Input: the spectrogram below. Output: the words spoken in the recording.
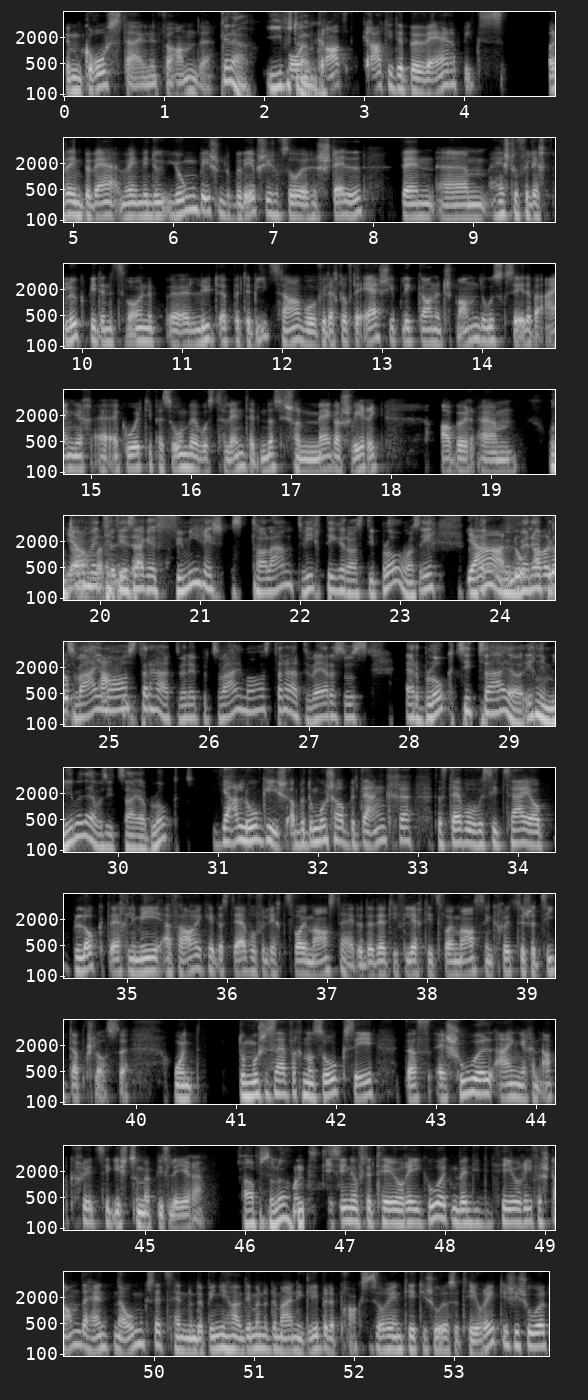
im Großteil nicht vorhanden. Genau, einverstanden. Und gerade, gerade in der Bewerbungs- oder im Bewer wenn, wenn du jung bist und du bewirbst dich auf so eine Stelle, dann ähm, hast du vielleicht Glück, bei den 200 äh, Leuten jemanden dabei zu haben, der vielleicht auf den ersten Blick gar nicht spannend aussieht, aber eigentlich äh, eine gute Person wäre, die das Talent hat. Und das ist schon mega schwierig. Aber ähm, und darum ja, würde ich dir sagen, für mich ist das Talent wichtiger als Diplom. Also ich, ja, wenn, wenn jemand zwei Master hat, wenn jemand zwei Master hat, versus er blockt seit zehn Jahren. Ich nehme lieber den, der seit zehn Jahren blockt. Ja, logisch, aber du musst auch bedenken, dass der, der seit zehn Jahren bloggt, ein bisschen mehr Erfahrung hat als der, der vielleicht zwei Master hat. Oder der hat vielleicht die zwei Master in kürzester Zeit abgeschlossen. Und du musst es einfach noch so sehen, dass eine Schule eigentlich eine Abkürzung ist, um etwas zu lernen. Absolut. Und die sind auf der Theorie gut. Und wenn die die Theorie verstanden haben und auch umgesetzt haben, und da bin ich halt immer noch der Meinung, lieber eine praxisorientierte Schule als eine theoretische Schule.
